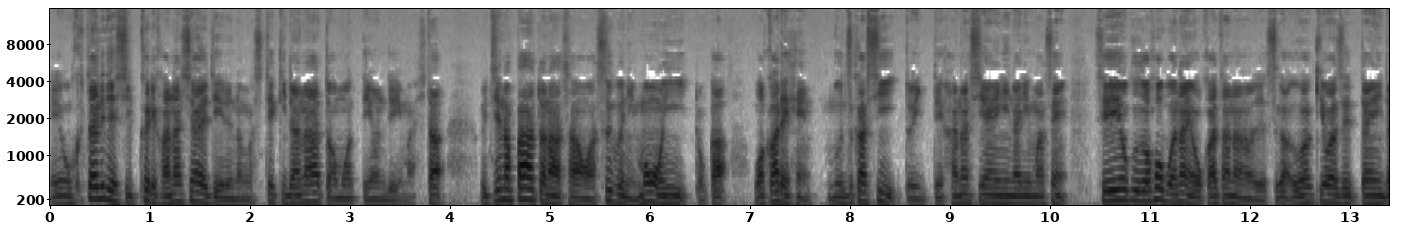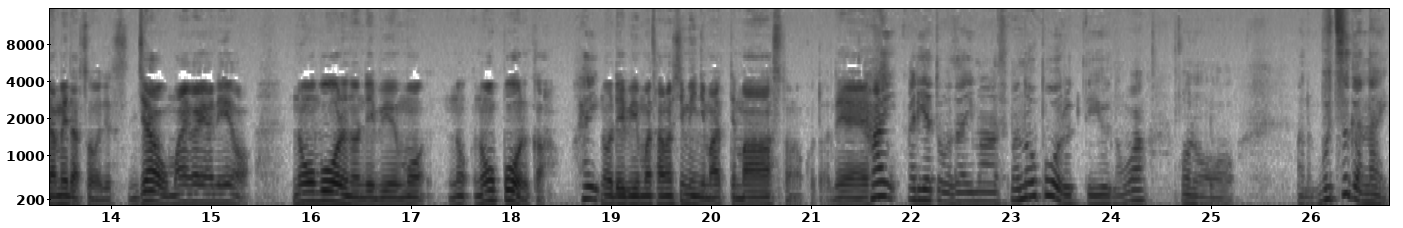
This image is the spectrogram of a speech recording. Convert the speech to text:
えーお二人でしっかり話し合えているのが素敵だなと思って読んでいました。うちのパートナーさんはすぐにもういいとか、別れへん、難しいと言って話し合いになりません。性欲がほぼないお方なのですが、浮気は絶対にダメだそうです。じゃあお前がやれよ。ノーボールのレビューも、のノーポールか。はいのレビューも楽しみに待ってます。とのことで。はいありがとうございます、まあ、ノーポールっていうのはこのあの物がない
